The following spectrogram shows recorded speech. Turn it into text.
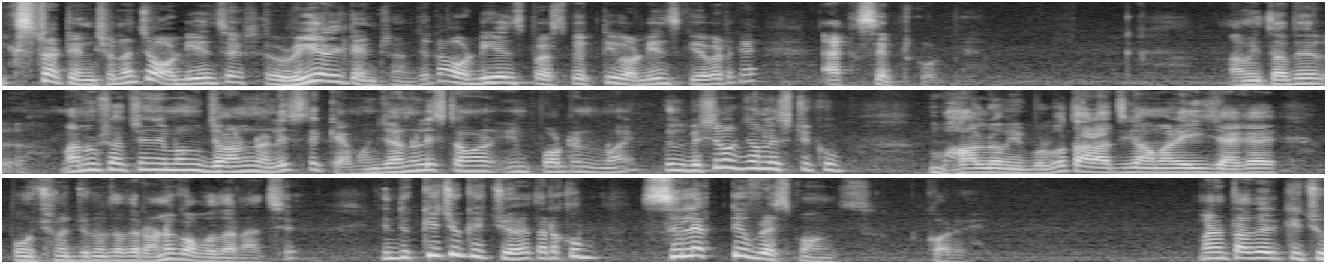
এক্সট্রা টেনশন আছে অডিয়েন্সের রিয়েল টেনশন যেটা অডিয়েন্স পার্সপেক্টিভ অডিয়েন্স কীভাবে এটাকে অ্যাকসেপ্ট করবে। আমি তাদের মানুষ আছেন এবং জার্নালিস্ট কেমন জার্নালিস্ট আমার ইম্পর্টেন্ট নয়, কিন্তু বেশিরভাগ জার্নালিস্টই খুব ভালো আমি বলব। তারা আজকে আমার এই জায়গায় পৌঁছানোর জন্য তাদের অনেক অবদান আছে, কিন্তু কিছু কিছু হয় তারা খুব সিলেক্টিভ রেসপন্স করে। মানে তাদের কিছু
